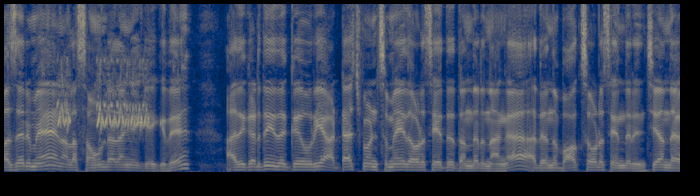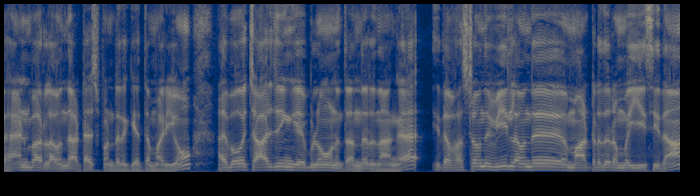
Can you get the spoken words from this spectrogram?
பஸ்ஸருமே நல்லா சவுண்டாக தாங்க கேட்குது அதுக்கடுத்து இதுக்கு உரிய அட்டாச்மெண்ட்ஸுமே இதோட சேர்த்து தந்திருந்தாங்க. அது அந்த பாக்ஸோட சேர்ந்துருந்துச்சு. அந்த ஹேண்ட்பாரில் வந்து அட்டாச் பண்ணுறதுக்கு ஏற்ற மாதிரியும். அது போக சார்ஜிங் கேபிளும் ஒன்று தந்திருந்தாங்க. இதை ஃபஸ்ட்டு வந்து வீலில் வந்து மாட்டுறது ரொம்ப ஈஸி தான்.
